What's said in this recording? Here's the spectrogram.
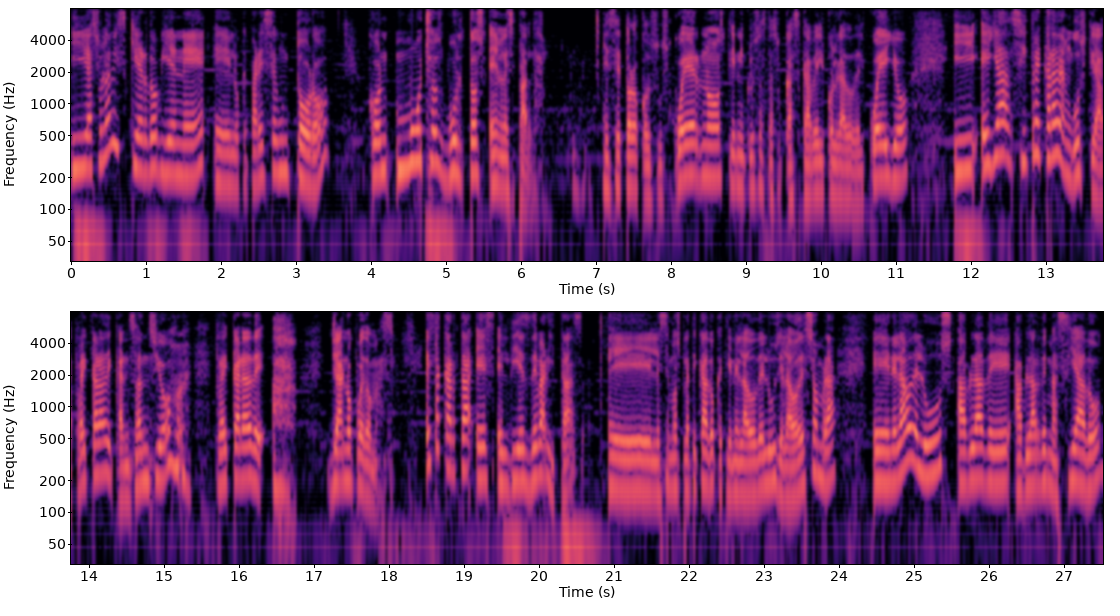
Y a su lado izquierdo viene eh, lo que parece un toro con muchos bultos en la espalda. Ese toro con sus cuernos, tiene incluso hasta su cascabel colgado del cuello. Y ella sí trae cara de angustia, trae cara de cansancio, trae cara de "Ah, ya no puedo más. Esta carta es el 10 de varitas. Eh, les hemos platicado que tiene el lado de luz y el lado de sombra. En el lado de luz habla de hablar demasiado,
